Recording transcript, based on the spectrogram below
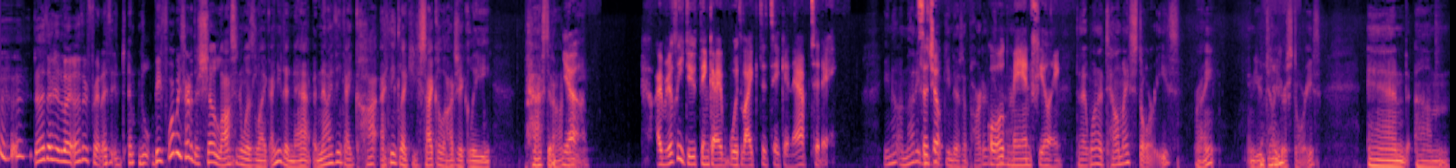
The other hand, my other friend, I think um, before we started the show, Lawson was like, "I need a nap," and now I think I caught. I think like he psychologically passed it on. to Yeah. me. I really do think I would like to take a nap today. You know, I'm not even Such joking. There's a part of Old man feeling. that I want to tell my stories, right? And you Mm-hmm. tell your stories, and um,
